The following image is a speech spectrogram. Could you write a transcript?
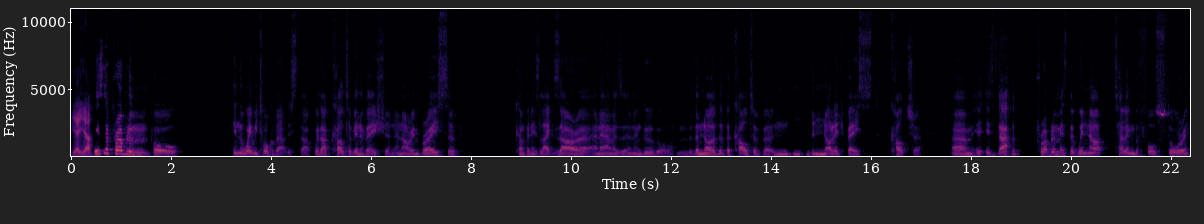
Yeah, yeah. Is the problem, Paul, in the way we talk about this stuff, with our cult of innovation and our embrace of companies like Zara and Amazon and Google, the the, the cult of uh, n- the knowledge based culture. Um, is, is that the problem? Is that we're not telling the full story?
